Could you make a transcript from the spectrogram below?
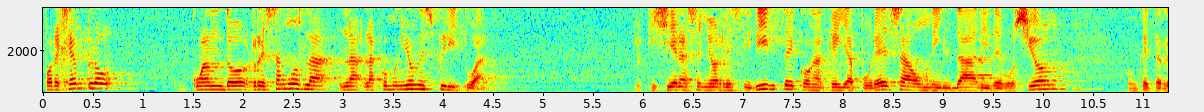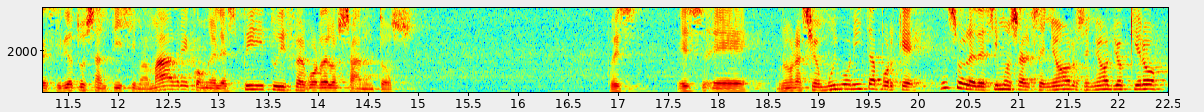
por ejemplo, cuando rezamos la, la comunión espiritual, yo quisiera, Señor, recibirte con aquella pureza, humildad y devoción con que te recibió tu Santísima Madre, con el espíritu y fervor de los santos. Pues es eh, una oración muy bonita porque eso le decimos al Señor, Señor, yo quiero,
